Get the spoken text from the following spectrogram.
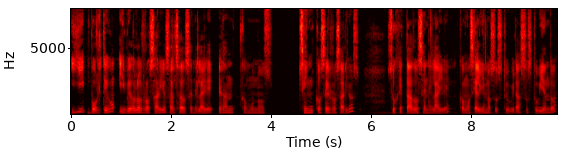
Y volteo y veo los rosarios alzados en el aire. Eran como unos cinco o seis rosarios sujetados en el aire, como si alguien los estuviera sostuviendo.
